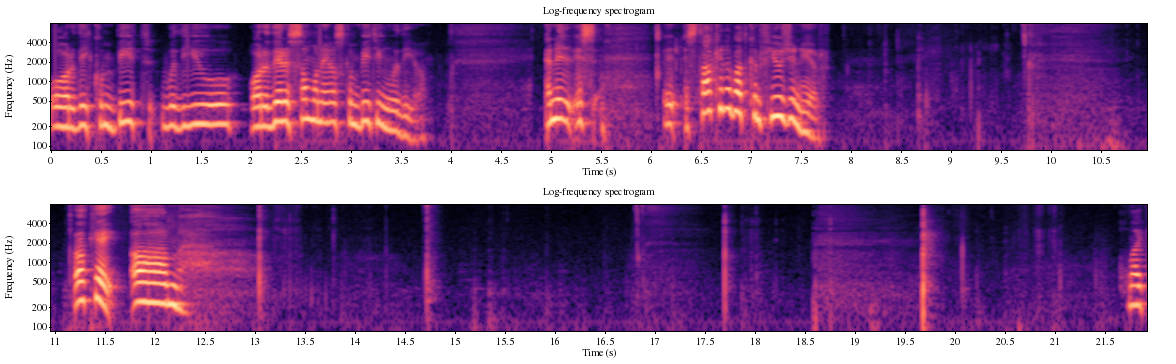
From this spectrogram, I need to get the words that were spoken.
or they compete with you or there is someone else competing with you. And it's, it's talking about confusion here. Okay, um, like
